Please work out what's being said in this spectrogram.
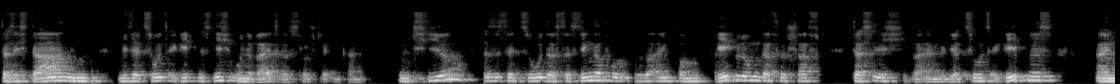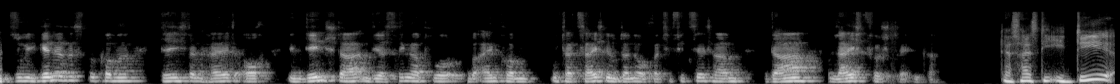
dass ich da ein Mediationsergebnis nicht ohne weiteres vollstrecken kann. Und hier ist es jetzt so, dass das Singapur-Übereinkommen Regelungen dafür schafft, dass ich bei einem Mediationsergebnis ein sui generis bekomme, den ich dann halt auch in den Staaten, die das Singapur-Übereinkommen unterzeichnen und dann auch ratifiziert haben, da leicht vollstrecken kann. Das heißt, die Idee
